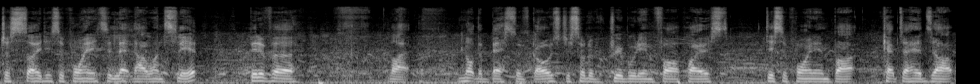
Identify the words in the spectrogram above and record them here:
just so disappointed to let that one slip. Bit of a, like, not the best of goals, just sort of dribbled in far post. Disappointing, but kept our heads up.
